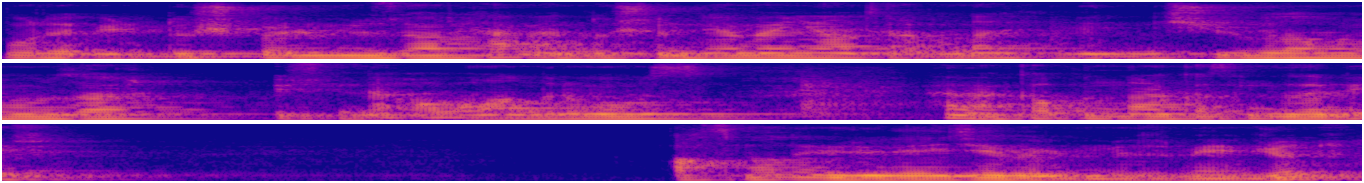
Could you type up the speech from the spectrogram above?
Burada bir duş bölümümüz var. Hemen duşun hemen yan tarafında bir niş uygulamamız var. Üstünde havalandırmamız. Hemen kapının arkasında da bir asmalı WC bölümümüz mevcut.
